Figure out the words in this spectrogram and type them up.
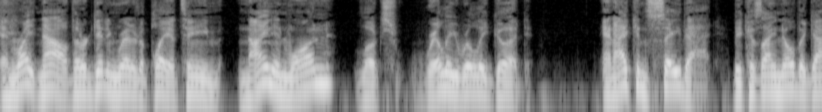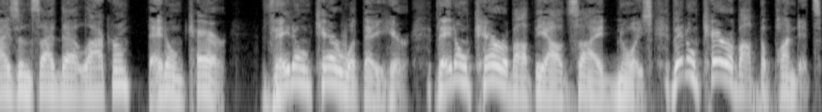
And right now, they're getting ready to play a team. Nine and one looks really, really good. And I can say that because I know the guys inside that locker room, they don't care. They don't care what they hear. They don't care about the outside noise. They don't care about the pundits.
